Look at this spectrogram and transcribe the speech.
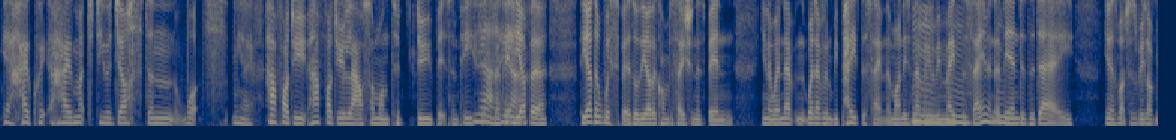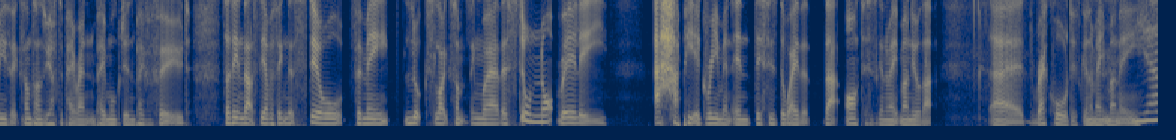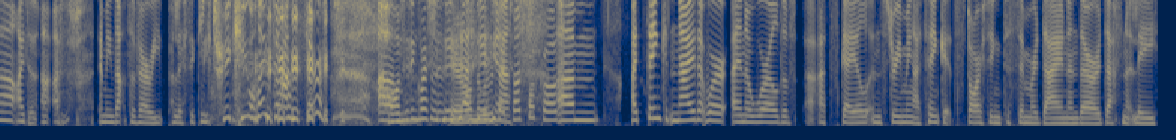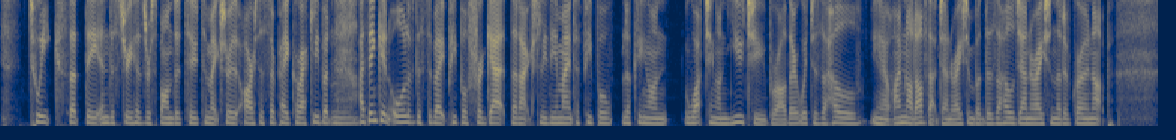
yeah, how quick, how much do you adjust, and what's you know, How far do you how far do you allow someone to do bits and pieces? Yeah, I think the other the other whispers or the other conversation has been, you know, we're never we're never going to be paid the same. The money's never going to be made Mhm. the same. And at Mm. the end of the day, you know, as much as we love music, sometimes we have to pay rent and pay mortgages and pay for food. So I think that's the other thing that still, for me, looks like something where there's still not really a happy agreement in this is the way that that artist is going to make money or that uh, record is going to make money. Yeah, I don't. I, I, mean, that's a very politically tricky one to answer. Hard hitting questions here on the Women yeah. Take Charge podcast. Um, I think now that we're in a world of uh, at scale and streaming, I think it's starting to simmer down, and there are definitely tweaks that the industry has responded to to make sure that artists are paid correctly. But Mm. I think in all of this debate, people forget that actually the amount of people looking on watching on YouTube rather, which is a whole, you know, I'm not of that generation, but there's a whole generation that have grown up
